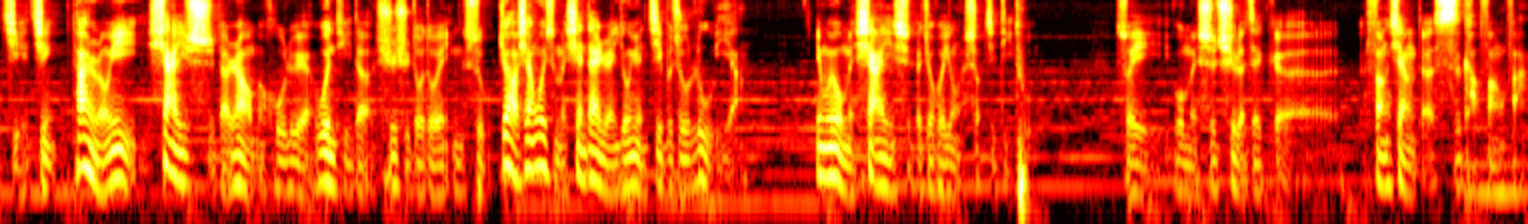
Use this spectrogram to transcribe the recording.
捷径，它很容易下意识的让我们忽略问题的许许多多的因素，就好像为什么现代人永远记不住路一样，因为我们下意识的就会用手机地图，所以我们失去了这个方向的思考方法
